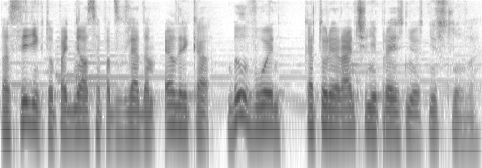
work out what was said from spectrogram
Последний, кто поднялся под взглядом Элрика, был воин, который раньше не произнес ни слова.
